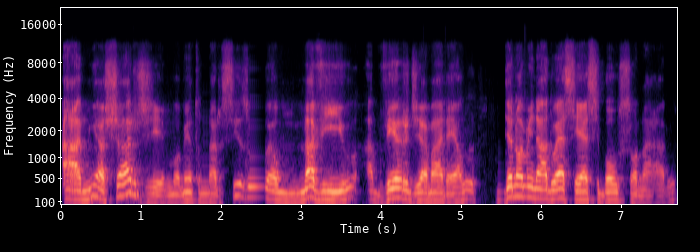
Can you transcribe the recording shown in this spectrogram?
A minha charge, Momento Narciso, é um navio verde e amarelo denominado SS Bolsonaro,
